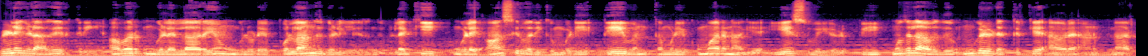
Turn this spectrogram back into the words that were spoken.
பிள்ளைகளாக இருக்கிறீங்க. அவர் உங்கள் எல்லாரையும் உங்களுடைய பொல்லாங்குகளில் இருந்து விலக்கி உங்களை ஆசிர்வதிக்கும்படி தேவன் தம்முடைய குமாரனாகிய இயேசுவை எழுப்பி முதலாவது உங்களிடத்திற்கே அவரை அனுப்பினார்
